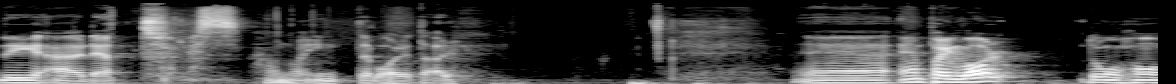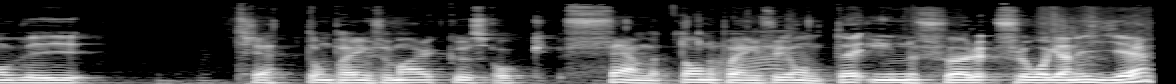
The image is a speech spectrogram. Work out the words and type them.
Det är rätt. Han har inte varit där. Eh, en poäng var. Då har vi 13 poäng för Marcus och 15 poäng för Jonte inför fråga 9.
